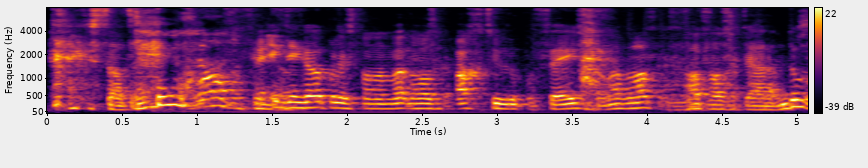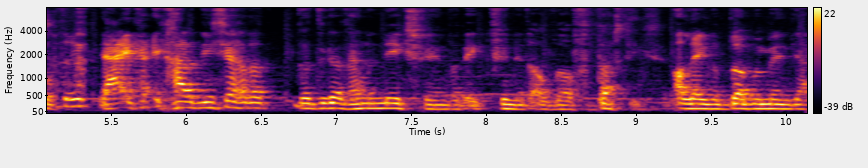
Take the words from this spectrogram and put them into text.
Gek is dat, hè? Ongelooflijk vind ik. Ik denk ook wel eens van, dan was ik acht uur op een feest. Maar wat, wat was ik daar aan het doen? Ja, ik, ik ga het niet zeggen dat, dat ik dat helemaal niks vind, want ik vind het ook wel fantastisch. Alleen op dat moment, ja,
